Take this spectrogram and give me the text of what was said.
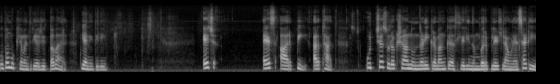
उपमुख्यमंत्री अजित पवार यांनी दिली. एच. एस आर पी अर्थात उच्च सुरक्षा नोंदणी क्रमांक असलेली नंबर प्लेट लावण्यासाठी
